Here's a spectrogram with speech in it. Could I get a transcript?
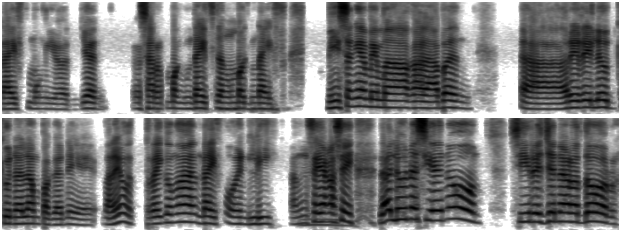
knife mong yon yun. Ang sarap mag-knife ng mag-knife. Minsan nga may mga kalaban, ah, re-reload ko na lang pag ano eh. Ano yun, try ko nga knife only. Ang saya kasi, lalo na si ano, si Regenerador.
